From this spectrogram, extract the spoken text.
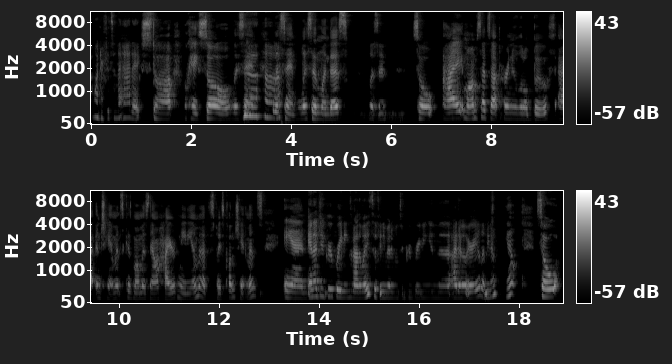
I wonder if it's in the attic. Stop. Okay, so listen, uh-huh. listen, listen, Linda's. listen. So I mom sets up her new little booth at Enchantments because mom is now a hired medium at this place called Enchantments, and And I do group readings, by the way. So if anybody wants a group reading in the Idaho area, let me know. Yeah. So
